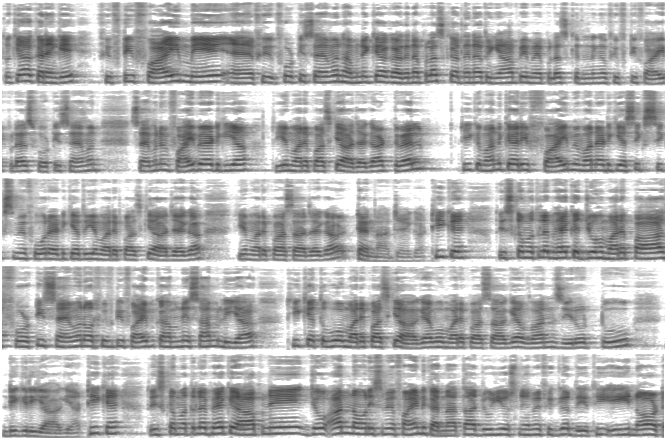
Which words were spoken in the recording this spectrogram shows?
तो क्या करेंगे? 55 में फोर्टी सेवन हमने क्या कर देना? प्लस कर देना तो यहाँ पे मैं प्लस कर लेंगे 55 प्लस 47 सेवन में फाइव ऐड किया तो ये हमारे पास क्या आ जाएगा? 12 ठीक है वन कैरी फाइव में वन ऐड किया सिक्स सिक्स में फोर ऐड किया तो ये हमारे पास क्या आ जाएगा? ये हमारे पास आ जाएगा टेन आ जाएगा, ठीक है? तो इसका मतलब है कि जो हमारे पास फोर्टी सेवन और फिफ्टी फाइव का हमने सम लिया, ठीक है तो वो हमारे पास क्या आ गया? वो हमारे पास आ गया वन ज़ीरो टू डिग्री आ गया, ठीक है? तो इसका मतलब है कि आपने जो अननोन इसमें फाइंड करना था, जो ये उसने हमें फिगर दी थी ई नॉट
